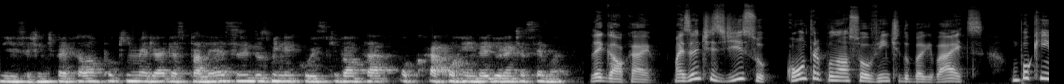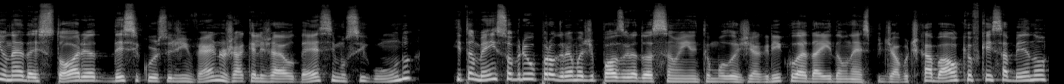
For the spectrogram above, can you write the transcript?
Isso, a gente vai falar um pouquinho melhor das palestras e dos minicursos que vão estar ocorrendo aí durante a semana. Legal, Caio. Mas antes disso, conta para o nosso ouvinte do Bug Bites um pouquinho né, da história desse curso de inverno, já que ele já é o décimo segundo, e também sobre o programa de pós-graduação em entomologia agrícola da Unesp de Jaboticabal, que eu fiquei sabendo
